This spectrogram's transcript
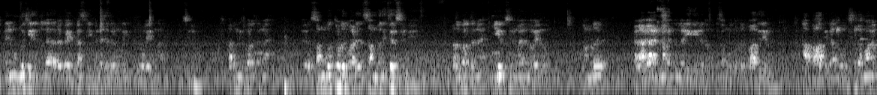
ഇതിനു മുമ്പ് ചെയ്തിട്ടുള്ള റെബേക്ക സ്റ്റീഫിന്റെ ചതുരമുറി എന്ന് പറയുന്ന ഒരു സിനിമ അതും ഇതുപോലെ തന്നെ സമൂഹത്തോട് ഒരുപാട് സംവദിച്ച ഒരു സിനിമയാണ്. അതുപോലെ തന്നെ ഈ ഒരു സിനിമ എന്ന് പറയുന്നത് നമ്മൾ കലാകാരന്മാർ എന്നുള്ള രീതിയിൽ നമുക്ക് സമൂഹത്തോട് ഒരു ബാധ്യതയുണ്ട്. ആ ബാധ്യത നൂറ് ശതമാനം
